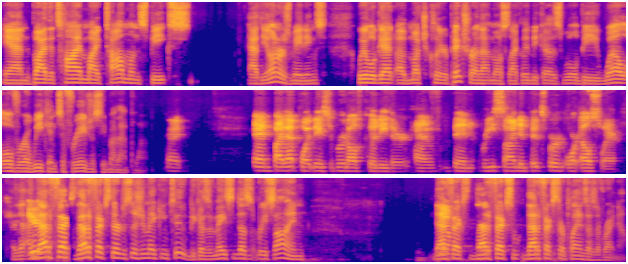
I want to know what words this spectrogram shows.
And by the time Mike Tomlin speaks at the owners' meetings, we will get a much clearer picture on that most likely because we'll be well over a week into free agency by that point. Right. And by that point, Mason Rudolph could either have been re-signed in Pittsburgh or elsewhere. And that, and that affects that affects their decision making too, because if Mason doesn't re-sign, that yeah. affects that affects that affects their plans as of right now.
